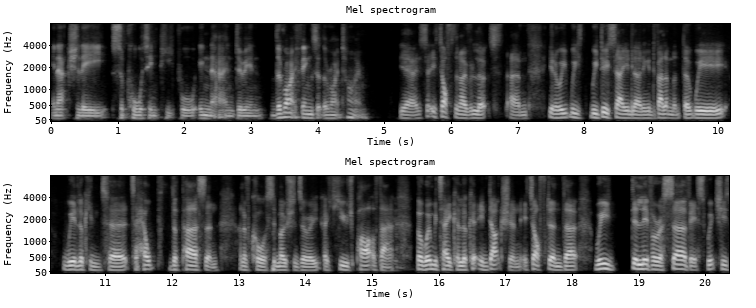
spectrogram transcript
in actually supporting people in that and doing the right things at the right time. Yeah, it's, it's often overlooked. Um, you know, we, we we do say in learning and development that we we're looking to to help the person, and of course, emotions are a, a huge part of that. But when we take a look at induction, it's often that we deliver a service which is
